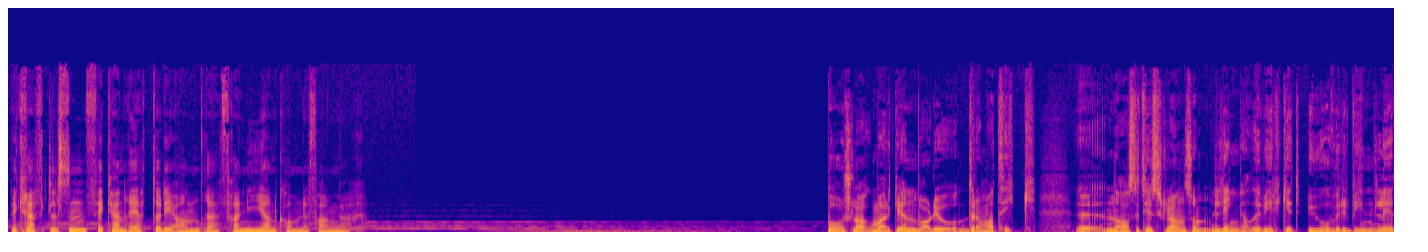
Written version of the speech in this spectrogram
Bekreftelsen fikk Henriette og de andre fra nyankomne fanger. På slagmarken var det jo dramatikk. Eh, Nazi-Tyskland, som lenge hadde virket uovervinnelig,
